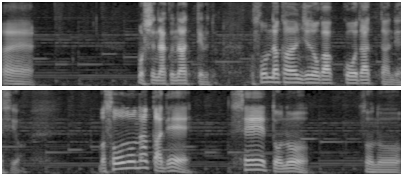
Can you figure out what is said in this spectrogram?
えー、もうしなくなってると。そんな感じの学校だったんですよ。まあ、その中で生徒のその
